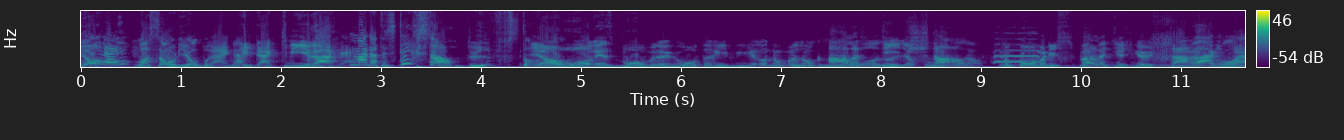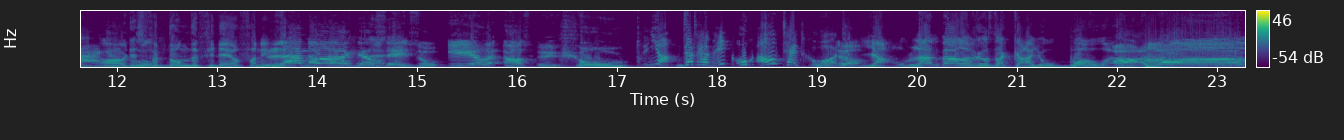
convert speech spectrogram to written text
Ja, nee. Wat zou die opbrengen? ik denk twee raggen. Maar dat is diefstal. Diefstal? Ja hoor, is boven de grote rivieren noemen ze ook alles is- diefstal. We komen die spelletjes juist terecht. Oh, dat is verdomde fideel van u. Dank- eh, zijn zo eerlijk als u goud. Ja, dat heb ik ook altijd gehoord. Ja. Ja, op Lembergers, dat kan je bouwen. Allah,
